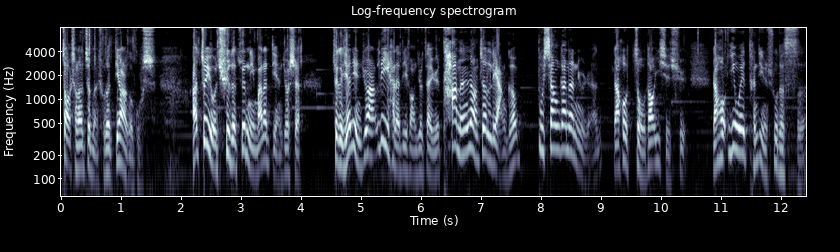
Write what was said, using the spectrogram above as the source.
造成了这本书的第二个故事。而最有趣的、最拧巴的点就是。这个岩井俊二厉害的地方就在于，他能让这两个不相干的女人，然后走到一起去，然后因为藤井树的死，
